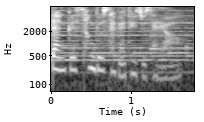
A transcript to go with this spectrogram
땅끝 선교사가 되주세요.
